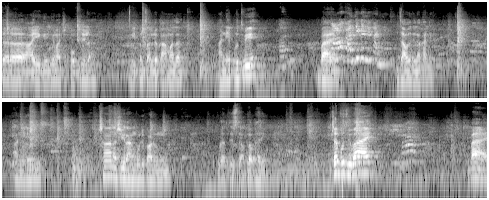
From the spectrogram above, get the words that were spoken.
तर आई गेली माझी कोपरीला मी पण चाललो कामाला. आणि पृथ्वी? बाय. जाऊ दिला खाली. आणि छान अशी रांगोळी काढून घर दिसतं आपलं भारी. चल पृथ्वी बाय बाय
